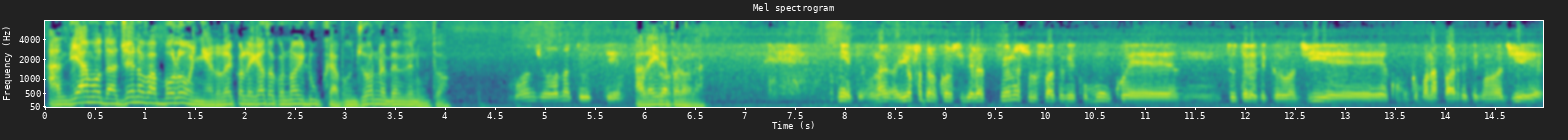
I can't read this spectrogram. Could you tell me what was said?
Andiamo da Genova a Bologna, dove è collegato con noi Luca. Buongiorno e benvenuto. Buongiorno a tutti. A lei la parola. Niente, una- io ho fatto una considerazione sul fatto che comunque mh, tutte le tecnologie, comunque buona parte delle tecnologie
